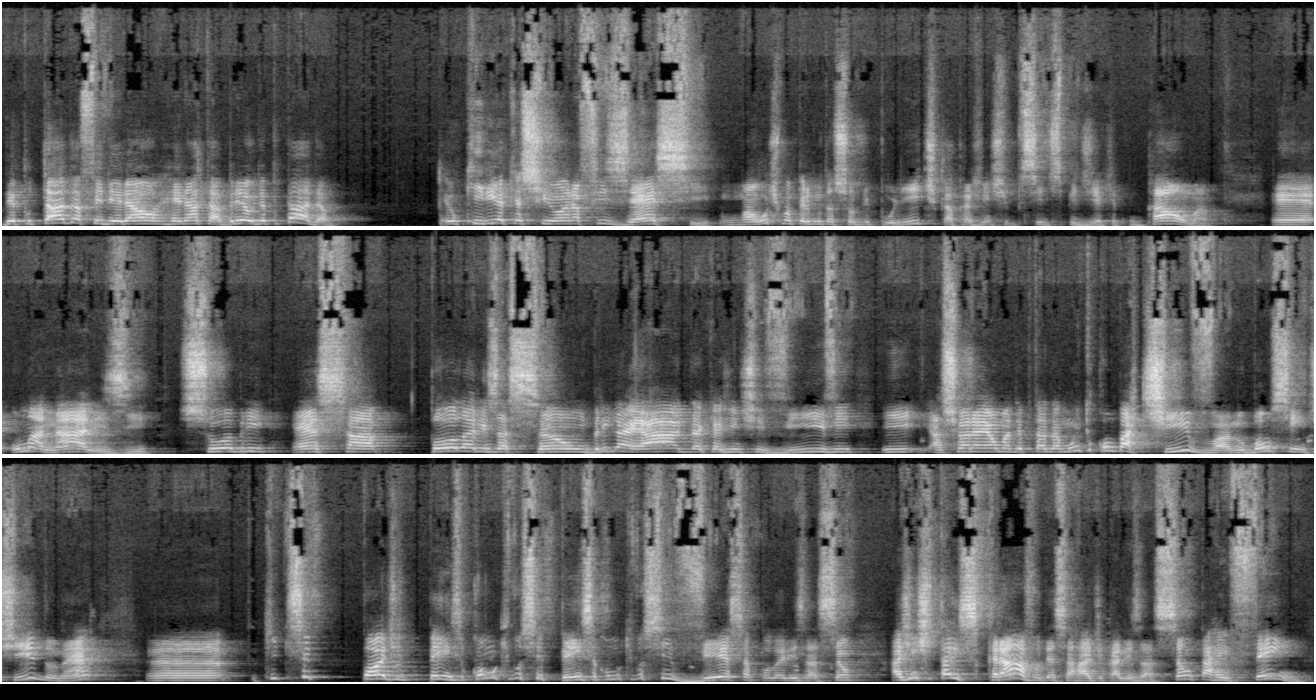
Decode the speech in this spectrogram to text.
Deputada federal Renata Abreu, deputada, eu queria que a senhora fizesse uma última pergunta sobre política, para a gente se despedir aqui com calma, é, uma análise sobre essa polarização, brigaiada que a gente vive, e a senhora é uma deputada muito combativa, no bom sentido, né? Uh, o que, que, você pode pensar, como que você pensa, como que você vê essa polarização? A gente está escravo dessa radicalização, está refém,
